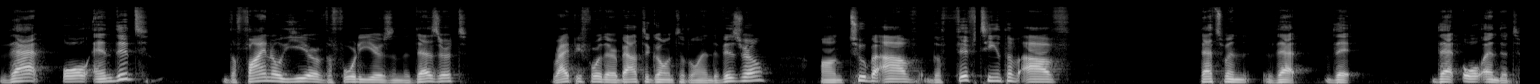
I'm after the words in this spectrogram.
That all ended the final year of the 40 years in the desert, right before they're about to go into the land of Israel on Tu B'Av, the 15th of Av, that's when that, that, that all ended.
